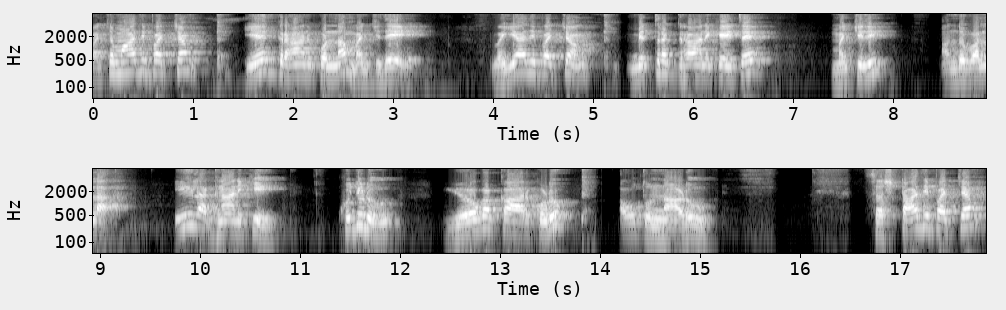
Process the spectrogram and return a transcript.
పంచమాధిపత్యం ఏ గ్రహానికున్నా మంచిదే. వయ్యాధిపత్యం మిత్రగ్రహానికైతే మంచిది. అందువల్ల ఈ లగ్నానికి కుజుడు యోగకారకుడు అవుతున్నాడు. షష్టాధిపత్యం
